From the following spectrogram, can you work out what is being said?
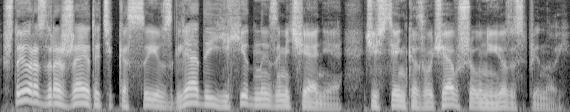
что ее раздражают эти косые взгляды и ехидные замечания, частенько звучавшие у нее за спиной.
